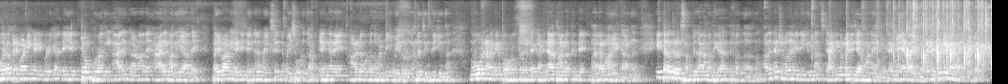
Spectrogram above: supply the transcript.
ഓരോ പരിപാടിയും കഴിയുമ്പോഴേക്കും അതിന്റെ ഏറ്റവും പുറകിൽ ആരും കാണാതെ ആരും അറിയാതെ പരിപാടി കഴിഞ്ഞിട്ട് എങ്ങനെ മൈക്ക് സെറ്റിന് പൈസ കൊടുക്കാം എങ്ങനെ ആളിനെ കൊണ്ടുവന്ന വണ്ടിക്ക് പൈസ കൊടുക്കാം എന്ന് ചിന്തിക്കുന്ന നൂറുകണക്കിന് പ്രവർത്തകരുടെ കഠിനാധ്വാനത്തിന്റെ ഫലമായിട്ടാണ് ഇത്തരത്തിലൊരു സംവിധാനം അധികാരത്തിൽ വന്നതെന്നും അതിന്റെ ചുമതലയിരിക്കുന്ന സ്റ്റാൻഡിംഗ് കമ്മിറ്റി ചെയർമാൻ ആയിക്കോട്ടെ മേയർ ആയിക്കോട്ടെ ഡെപ്യൂട്ടി മേയർ ആയിക്കോട്ടെ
